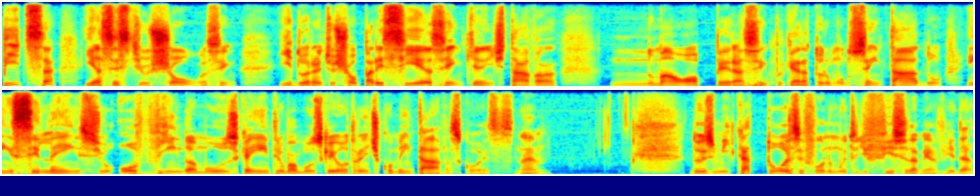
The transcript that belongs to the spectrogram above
pizza e assistir o show, assim. E durante o show parecia assim que a gente estava numa ópera, assim, porque era todo mundo sentado em silêncio, ouvindo a música e entre uma música e outra a gente comentava as coisas, né? 2014 foi um ano muito difícil da minha vida.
